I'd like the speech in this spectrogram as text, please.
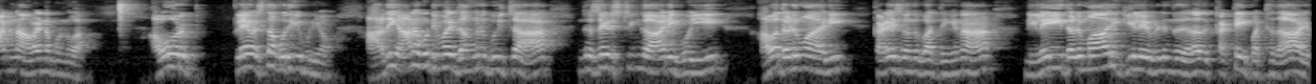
ஆடினா அவன் என்ன பண்ணுவா? அவள் ஒரு ப்ளே வச்சு தான் குதிக்க முடியும். அது யானைக்குட்டி மாதிரி தங்குன்னு குதிச்சா இந்த சைடு ஸ்ட்ரிங் ஆடி போய் அவள் தடுமாறி கடைசி வந்து பார்த்தீங்கன்னா நிலை தடுமாறி கீழே விழுந்தது அதாவது கட்டை பட்டதால்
